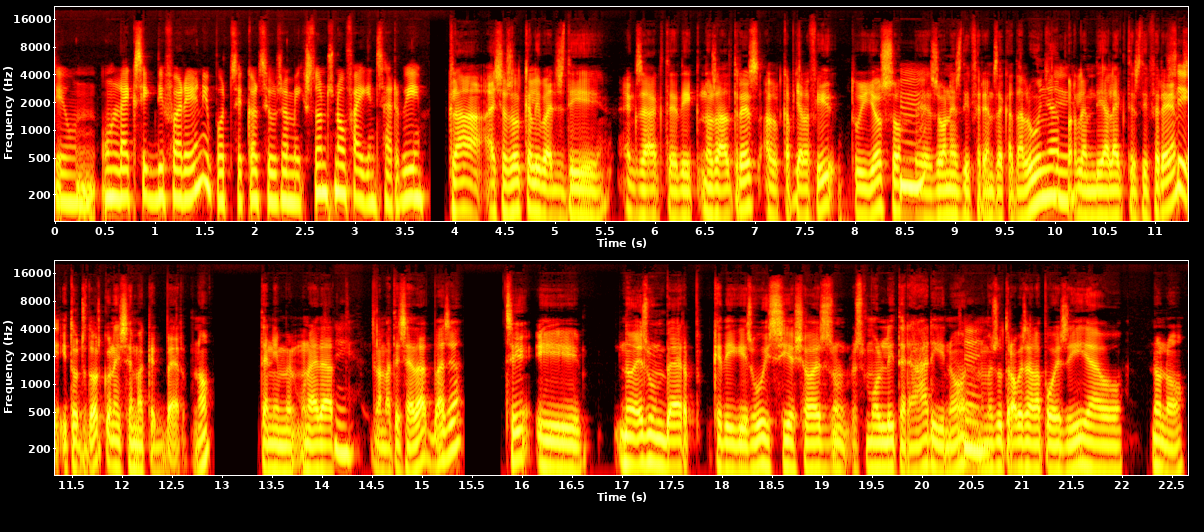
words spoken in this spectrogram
té un, un lèxic diferent i pot ser que els seus amics doncs, no ho facin servir. Clar, això és el que li vaig dir, exacte. Dic, nosaltres, al cap i a la fi, tu i jo som Mm. de zones diferents de Catalunya, Sí. parlem dialectes diferents Sí. i tots dos coneixem aquest verb, no? Tenim una edat, Sí. la mateixa edat, vaja. Sí, i no és un verb que diguis, ui, sí, això és, un- és molt literari, no? Sí. Només ho trobes a la poesia o... No, no,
